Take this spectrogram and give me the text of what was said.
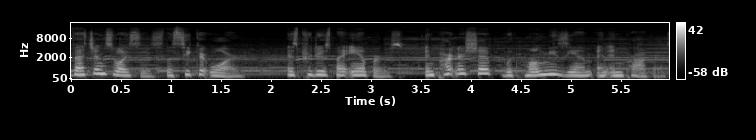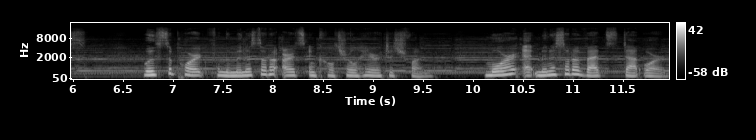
Veterans Voices The Secret War is produced by Ampers in partnership with Hmong Museum and In Progress, with support from the Minnesota Arts and Cultural Heritage Fund. More at minnesotavets.org.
